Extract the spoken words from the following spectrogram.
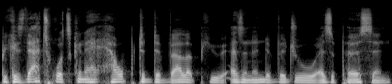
because that's what's going to help to develop you as an individual, as a person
